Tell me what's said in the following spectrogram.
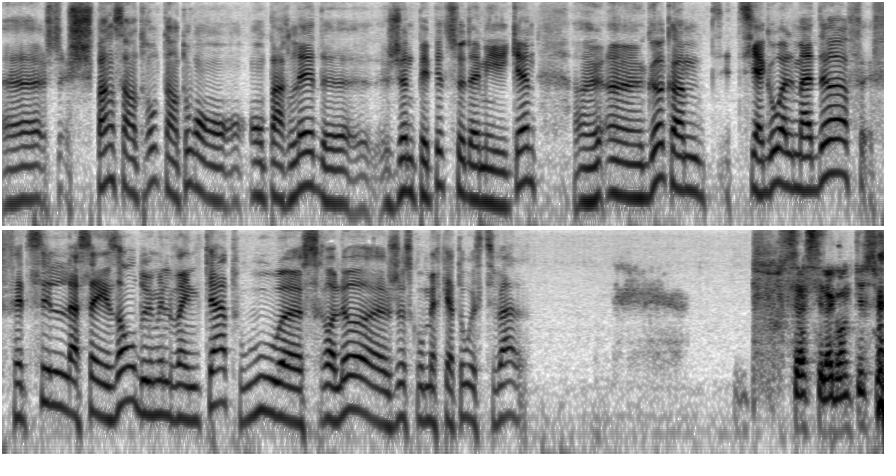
euh, je pense, entre autres, tantôt, on, parlait de jeunes pépites sud-américaines. Un, gars comme Thiago Almada, fait-il la saison 2024 ou euh, sera là euh, jusqu'au mercato estival? Ça, c'est la grande question.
